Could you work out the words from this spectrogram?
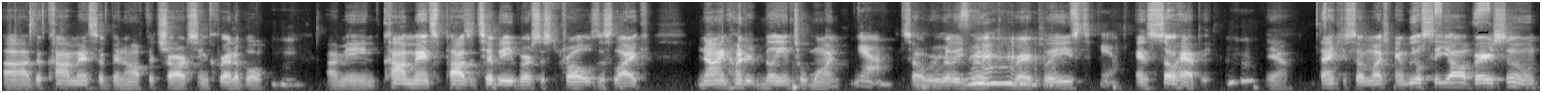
Uh, the comments have been off the charts, incredible. Mm-hmm. I mean, comments, positivity versus trolls is like 900 million to one. Yeah. So we're really, really very pleased. Yeah. And so happy. Mm-hmm. Yeah. Thank you so much. And we'll see y'all very soon.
